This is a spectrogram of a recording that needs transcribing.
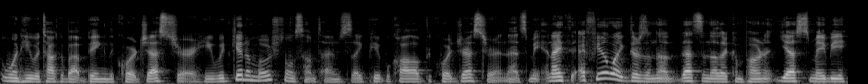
when he would talk about being the court jester, he would get emotional sometimes. It's Like people call up the court jester, and that's me. And I, th- I feel like there's another that's another component. Yes, maybe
